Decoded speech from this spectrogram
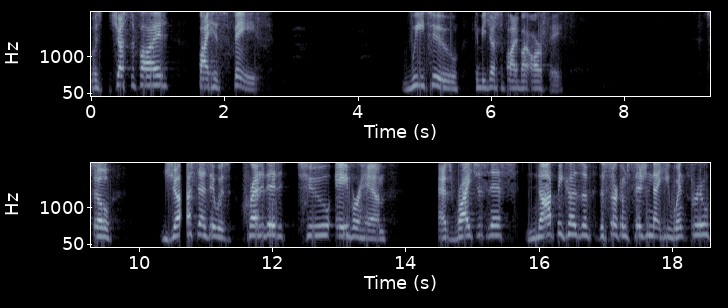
was justified by his faith, we too can be justified by our faith. So, just as it was credited to Abraham as righteousness, not because of the circumcision that he went through,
